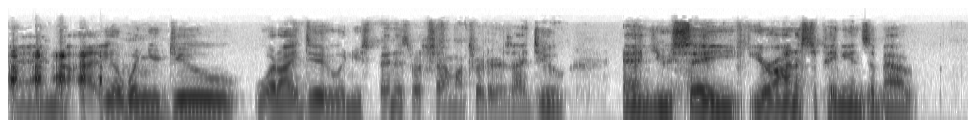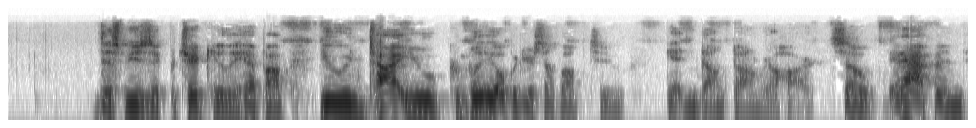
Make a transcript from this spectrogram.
and uh, you know when you do what I do and you spend as much time on Twitter as I do, and you say your honest opinions about this music, particularly hip hop, you entire you completely open yourself up to getting dunked on real hard. So it happened,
